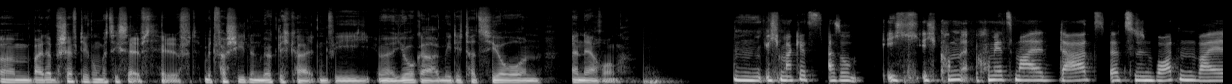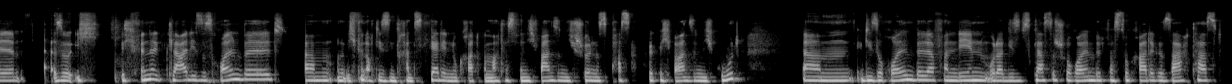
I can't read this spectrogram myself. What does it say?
ähm, bei der Beschäftigung mit sich selbst hilft, mit verschiedenen Möglichkeiten wie äh, Yoga, Meditation, Ernährung. Mm, ich mag jetzt, also ich, ich komme komm jetzt mal da äh, zu den Worten, weil, also ich, ich finde klar, dieses Rollenbild ähm, und ich finde auch diesen Transfer, den du gerade gemacht hast, finde ich wahnsinnig schön. Das passt wirklich wahnsinnig gut. Ähm, diese Rollenbilder von denen oder dieses klassische Rollenbild, was du gerade gesagt hast,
